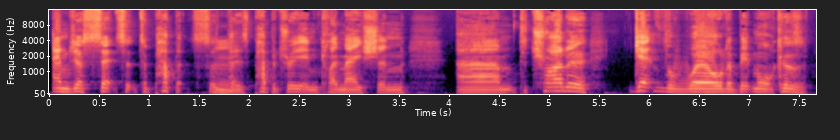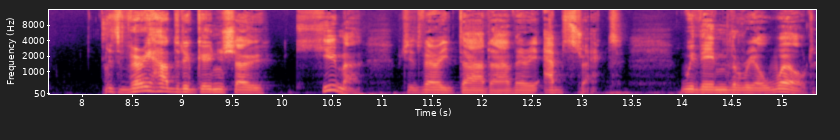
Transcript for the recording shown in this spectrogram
and just sets it to puppets. So it's puppetry and claymation um, to try to get the world a bit more because it's very hard to do goon show humor, which is very dada, very abstract within the real world.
